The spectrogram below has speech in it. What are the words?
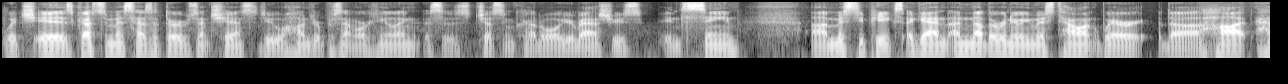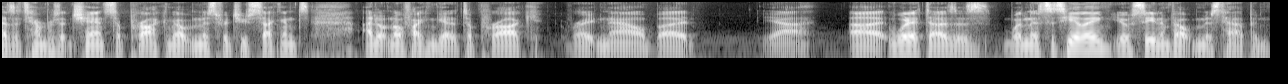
which is Gust of Mist has a 30% chance to do 100% more healing. This is just incredible. Your mastery is insane. Uh, Misty Peaks, again, another Renewing Mist talent where the Hot has a 10% chance to proc Envelop Mist for two seconds. I don't know if I can get it to proc right now, but yeah. Uh, what it does is when this is healing, you'll see an Envelop Mist happen.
